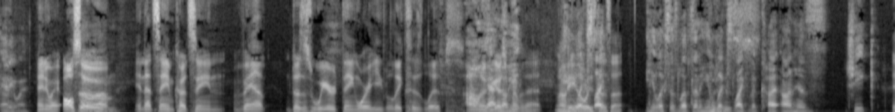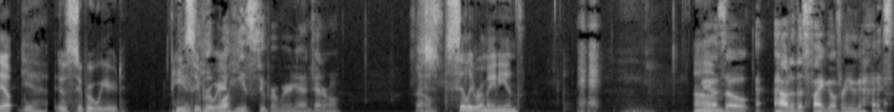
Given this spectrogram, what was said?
Anyway, Anyway, also So, um, in that same cutscene, Vamp does this weird thing where he licks his lips. I don't Oh, know yeah, if you guys no, he- remember that. Oh, he, He licks always like- does that. he licks his lips and he But licks was- like the cut on his cheek. Yep. Yeah, it was super weird. He's, super he- weird. Well, he's super weird. Yeah, in general. So Silly Romanians. Um, yeah. So h- how did this fight go for you guys?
